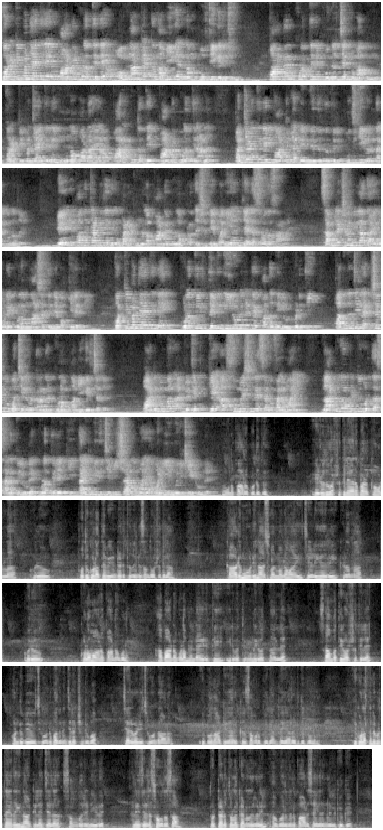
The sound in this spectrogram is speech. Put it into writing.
കൊരട്ടി പഞ്ചായത്തിലെ പാണ്ടൻകുളത്തിന്റെ ഒന്നാം ഘട്ട നവീകരണം പൂർത്തീകരിച്ചു. പാണ്ടൻകുളത്തിന് പുനർജന്മമാകുന്നു. കൊരട്ടി പഞ്ചായത്തിലെ മൂന്നാം വാർഡായ പാറക്കൂട്ടത്തെ പാണ്ടൻകുളത്തിനാണ് പഞ്ചായത്തിന്റെയും നാട്ടുകാരുടെയും നേതൃത്വത്തിൽ പുതുജീവൻ നൽകുന്നത്. ഏഴ് പതിറ്റാണ്ടിലധികം പഴക്കമുള്ള പാണ്ഡൻകുളം പ്രദേശത്തെ വലിയ ജലസ്രോതസ്സാണ്. സംരക്ഷണമില്ലാതായതോടെ കുളം നാശത്തിന്റെ വക്കിലെത്തി. കൊറ്റി പഞ്ചായത്തിന്റെ കുളത്തിൽ തെളി നീരോട് കെട്ടിയ പദ്ധതിയിൽ ഉൾപ്പെടുത്തി പതിനഞ്ച് ലക്ഷം രൂപ ചെലവിട്ടാണ് കുളം നവീകരിച്ചത് ward member advocate K R സുമേഷിന്റെ ശ്രമഫലമായി നാട്ടുകാർ വിട്ടുകൊടുത്ത സ്ഥലത്തിലൂടെ കുളത്തിലേക്ക് തൈ വിധിച്ച് വിശാലമായ വഴിയും ഒരുക്കിയിട്ടുണ്ട്. മൂന്ന് പാറക്കൂട്ടത്ത് എഴുപത് വർഷത്തിലേറെ പഴക്കമുള്ള ഒരു പൊതുകുളത്തെ വീണ്ടെടുത്തതിന്റെ സന്തോഷത്തിലാണ്. കാട് മൂടി നാശോന്മുഖമായി ചെളി കയറി കിടന്ന ഒരു കുളമാണ് പാണ്ടംകുളം. ആ പാണ്ടംകുളം രണ്ടായിരത്തി ഇരുപത്തി മൂന്ന് ഇരുപത്തിനാലിലെ സാമ്പത്തിക വർഷത്തിലെ ഫണ്ട് ഉപയോഗിച്ചുകൊണ്ട് പതിനഞ്ച് ലക്ഷം രൂപ ചെലവഴിച്ചുകൊണ്ടാണ് ഇപ്പോൾ നാട്ടുകാർക്ക് സമർപ്പിക്കാൻ തയ്യാറെടുത്തിട്ടുള്ളത്. ഈ കുളത്തിന്റെ പ്രത്യേകത ഈ നാട്ടിലെ ജലസംഭരണിയുടെ അല്ലെങ്കിൽ ജലസ്രോതസ്സാണ്. തൊട്ടടുത്തുള്ള കിണറുകളിൽ അതുപോലെ തന്നെ പാടശേഖരങ്ങളിലേക്കൊക്കെ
